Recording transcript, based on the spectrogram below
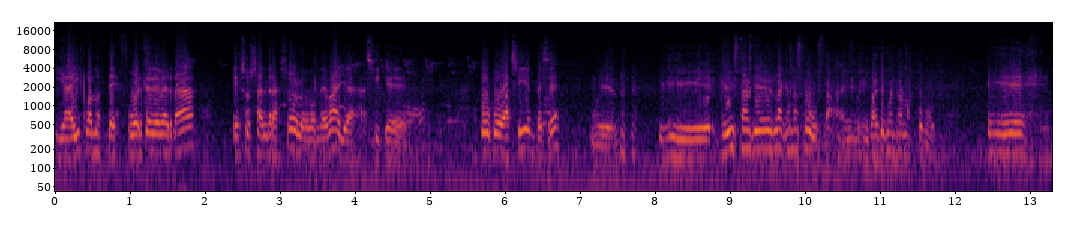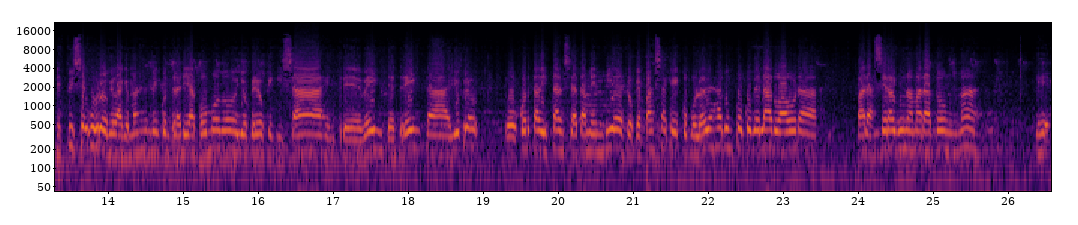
Y ahí cuando estés fuerte de verdad, eso saldrá solo donde vayas. Así que un poco así empecé. Muy bien. ¿Y qué distancia es la que más te gusta? ¿En, cuál te encuentras más cómodo? Eh, estoy seguro que la que más me encontraría cómodo, yo creo que quizás entre 20, 30, yo creo, o corta distancia también 10, lo que pasa que como lo he dejado un poco de lado ahora para hacer alguna maratón más, eh,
